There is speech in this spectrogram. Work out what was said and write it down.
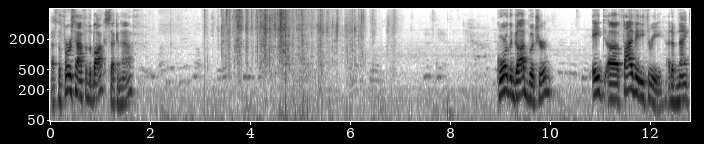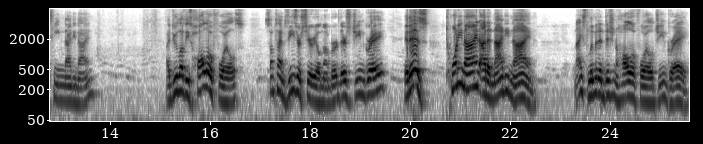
That's the first half of the box, second half. Gorr the God Butcher, eight, uh, 583 out of 1999. I do love these holo foils. Sometimes these are serial numbered. There's Jean Grey. It is 29 out of 99. Nice limited edition holo foil, Jean Grey.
